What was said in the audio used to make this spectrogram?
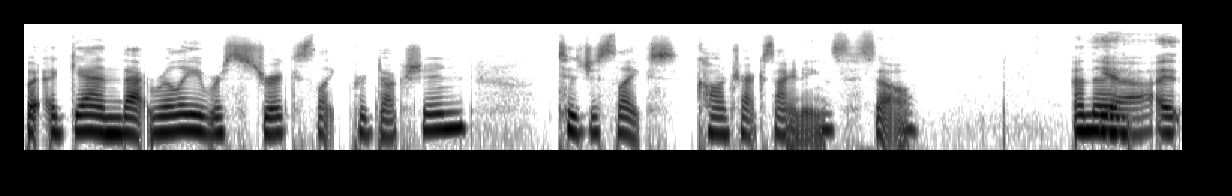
but again that really restricts like production to just like contract signings so and then yeah, I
